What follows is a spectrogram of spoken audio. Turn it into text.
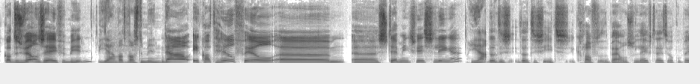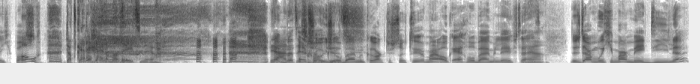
Ik had dus wel een 7 min. Ja, wat was de min? Nou, ik had heel veel ehm, eh, stemmingswisselingen. Ja. Dat is, dat is iets, ik geloof dat het bij onze leeftijd ook een beetje past. Oh, dat ken ik helemaal niet. Nee. ja, en, dat is en sowieso kut. bij mijn karakterstructuur, maar ook echt wel bij mijn leeftijd. Ja. Dus daar moet je maar mee dealen.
